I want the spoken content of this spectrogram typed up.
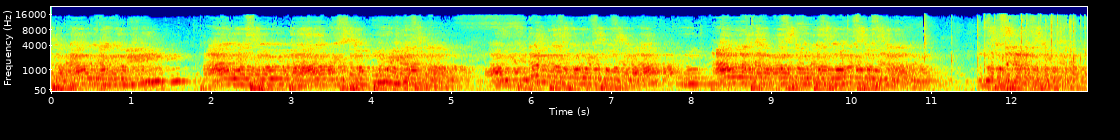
सरकार में जगह मिली आज वो समय में बिहार का संपूर्ण विकास करो और जितना ट्रांसफार्मर की समस्या है। आज ट्रांसफार्मर की समस्या ना सबसे ज़्यादा समस्या है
